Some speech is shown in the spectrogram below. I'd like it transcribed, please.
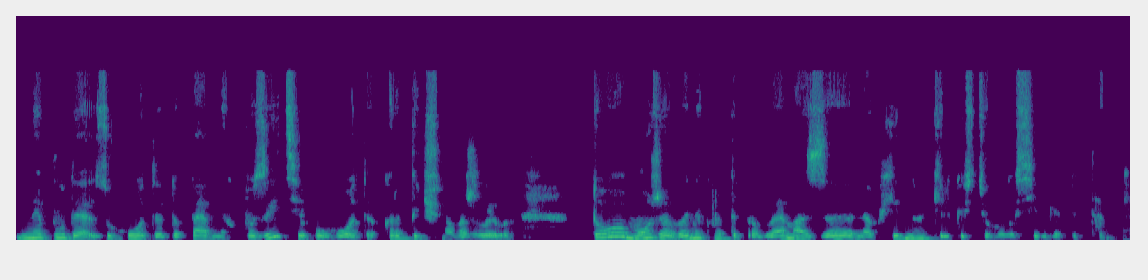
не буде згоди до певних позицій угоди критично важливих, то може виникнути проблема з необхідною кількістю голосів для підтримки.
